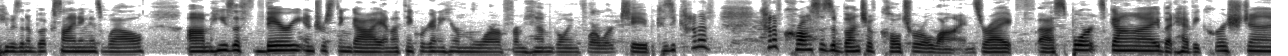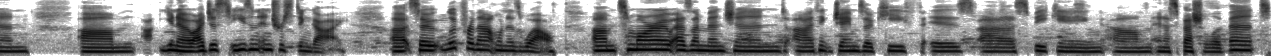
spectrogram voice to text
he was in a book signing as well. Um, he's a very interesting guy, and I think we're going to hear more from him going forward too, because he kind of kind of crosses a bunch of cultural lines, right? Uh, sports guy, but heavy Christian. Um, you know, I just he's an interesting guy. Uh, so look for that one as well. Um, tomorrow, as I mentioned, uh, I think James O'Keefe is uh, speaking um, in a special event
